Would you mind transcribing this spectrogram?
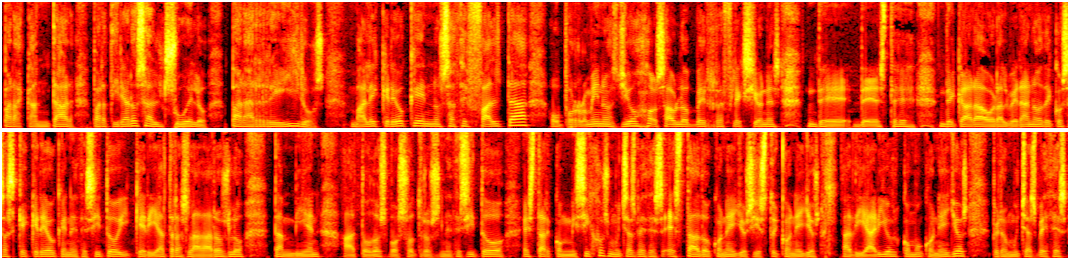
para cantar, para tiraros al suelo, para reíros, ¿vale? Creo que nos hace falta, o por lo menos yo os hablo, de reflexiones de, de este, de cara ahora al verano, de cosas que creo que y quería trasladároslo también a todos vosotros. Necesito estar con mis hijos, muchas veces he estado con ellos y estoy con ellos a diario, como con ellos, pero muchas veces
